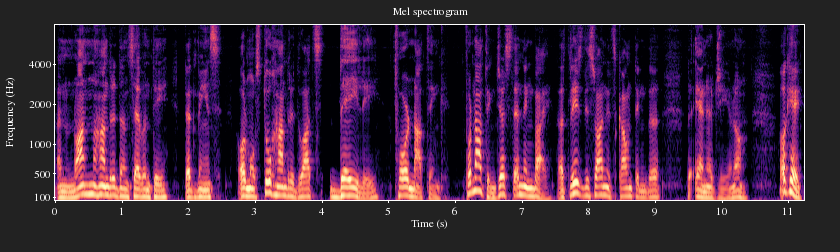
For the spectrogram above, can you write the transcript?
and 170 that means almost 200 watts daily for nothing. For nothing just standing by. At least this one is counting the the energy you know. Okay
